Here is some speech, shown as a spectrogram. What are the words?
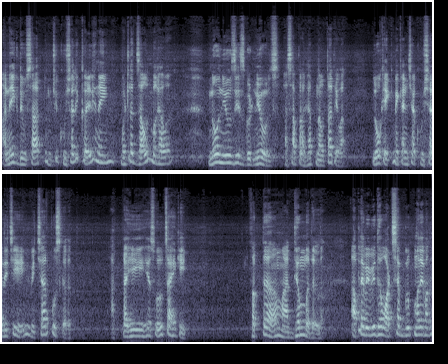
अनेक दिवसात तुमची खुशाली कळली नाही म्हटलं जाऊन बघावं. No news is good news असा प्रघात नव्हता तेव्हा. लोक एकमेकांच्या खुशालीची विचारपूस करत. आत्ताही हे सुरूच आहे की फक्त माध्यम बदललं. आपल्या विविध व्हॉट्सॲप ग्रुपमध्ये बघा.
